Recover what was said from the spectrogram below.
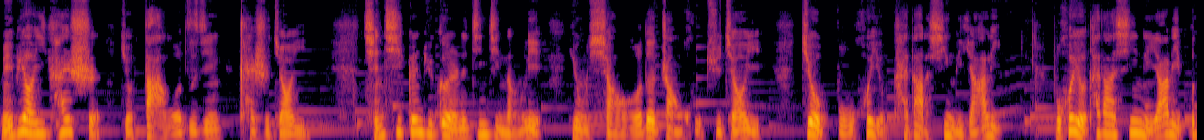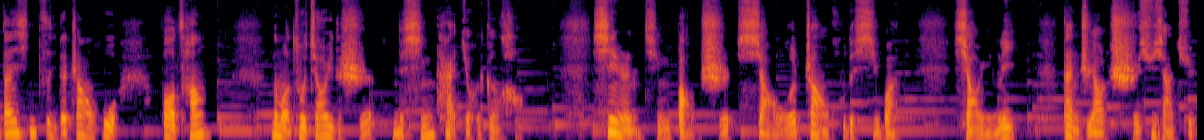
没必要一开始就大额资金开始交易。前期根据个人的经济能力，用小额的账户去交易，就不会有太大的心理压力，不会有太大心理压力，不担心自己的账户爆仓。那么做交易的时，你的心态就会更好。新人请保持小额账户的习惯，小盈利，但只要持续下去，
